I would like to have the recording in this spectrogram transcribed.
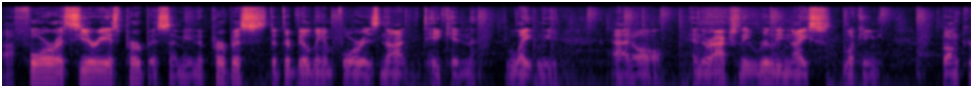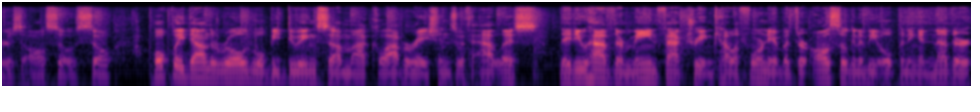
uh, for a serious purpose. I mean, the purpose that they're building them for is not taken lightly at all. And they're actually really nice looking bunkers also. So hopefully down the road we'll be doing some uh, collaborations with Atlas. They do have their main factory in California, but they're also going to be opening another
